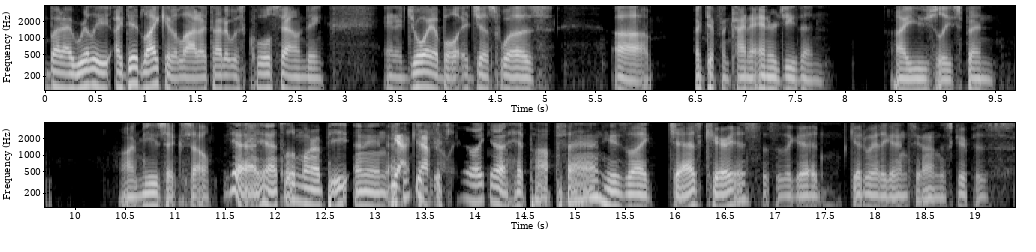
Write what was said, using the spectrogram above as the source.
But I really I did like it a lot. I thought it was cool sounding and enjoyable. It just was uh, a different kind of energy than I usually spend on music. So Yeah, yeah, it's a little more upbeat. I mean, I Yeah, think if, if you're like a hip hop fan who's like jazz curious, this is a good good way to get into. And this group is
